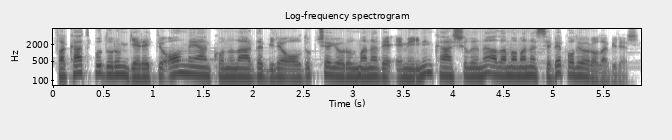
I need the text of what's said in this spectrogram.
Fakat bu durum gerekli olmayan konularda bile oldukça yorulmana ve emeğinin karşılığını alamamana sebep oluyor olabilir.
